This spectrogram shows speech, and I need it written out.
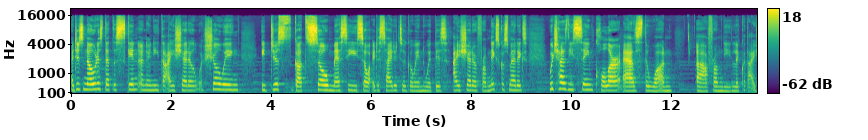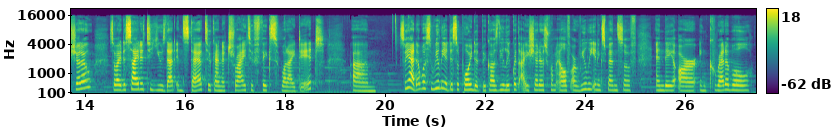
I just noticed that the skin underneath the eyeshadow was showing, it just got so messy so I decided to go in with this eyeshadow from NYX Cosmetics which has the same color as the one uh, from the liquid eyeshadow. So I decided to use that instead to kind of try to fix what I did. Um, so yeah, that was really a disappointed because the liquid eyeshadows from e.l.f. are really inexpensive and they are incredible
